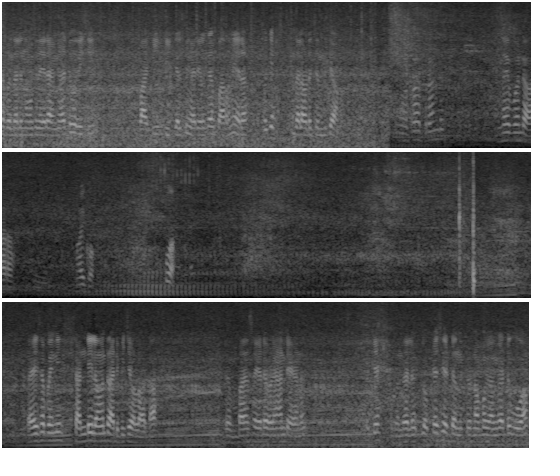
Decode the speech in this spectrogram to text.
അപ്പോൾ എന്തായാലും നമുക്ക് നേരെ അങ്ങോട്ട് പോയിട്ട് ബാക്കി ഡീറ്റെയിൽസും കാര്യങ്ങളൊക്കെ ഞാൻ പറഞ്ഞുതരാം. ഓക്കെ എന്തായാലും അവിടെ ചെന്നിട്ടാണ് മോട്ടർ എത്ര ഉണ്ട് ഒന്നേ പോയിന്റ് ആറോ? നോക്കിക്കോ. പോവാ. ഏകദേശം അപ്പോൾ ഇനി രണ്ട് കിലോമീറ്റർ അടുപ്പിച്ചുള്ള കേട്ടോ. വെമ്പായ സൈഡ് എവിടെയാണ്ടാണ് ഓക്കെ അപ്പോൾ എന്തായാലും ലൊക്കേഷൻ ഇട്ട് തന്നിട്ടുണ്ട് നമുക്ക് അങ്ങോട്ട് പോവാം.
